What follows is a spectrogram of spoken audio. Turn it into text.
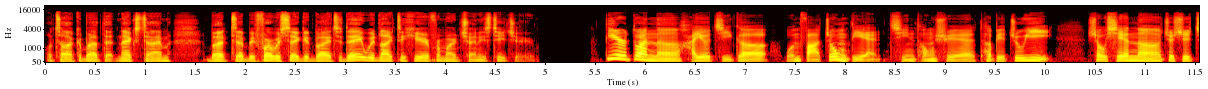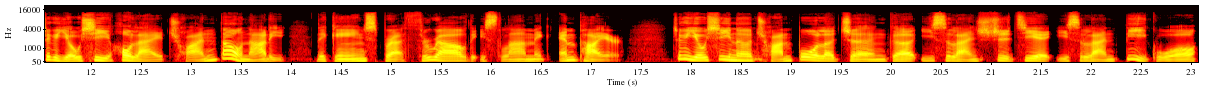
We'll talk about that next time. But uh, before we say goodbye today, Today, we'd like to hear from our Chinese teacher. 第二段呢，还有几个文法重点，请同学特别注意。首先呢，就是这个游戏后来传到哪里？The game spread throughout the Islamic Empire。这个游戏呢，传播了整个伊斯兰世界、伊斯兰帝国。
